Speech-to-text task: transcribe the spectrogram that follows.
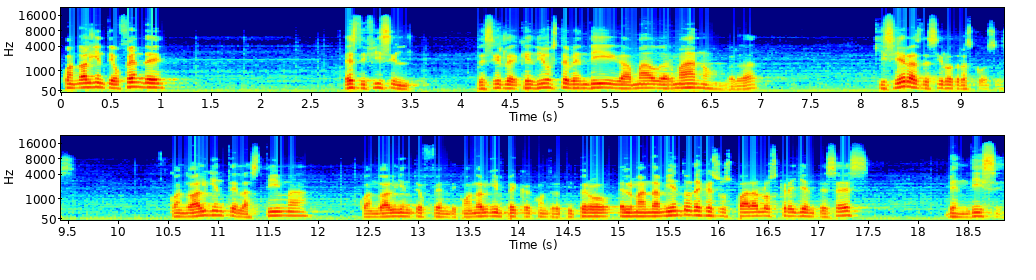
Cuando alguien te ofende, es difícil decirle que Dios te bendiga, amado hermano, ¿verdad? Quisieras decir otras cosas. Cuando alguien te lastima, cuando alguien te ofende, cuando alguien peca contra ti. Pero el mandamiento de Jesús para los creyentes es, bendice.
